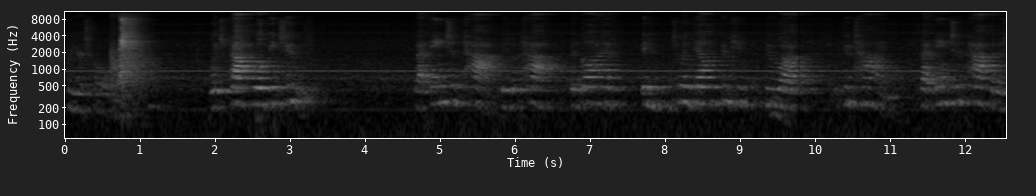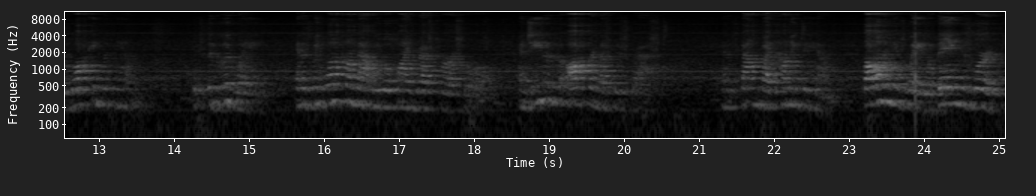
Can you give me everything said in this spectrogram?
for your soul. Which path will we choose? That ancient path is the path that God has been doing down through, through, uh, through time. That ancient path that is walking with Him. It's the good way. And as we walk on that, we will find rest for our soul. And Jesus is offering us this rest. And it's found by coming to Him, following His ways, obeying His words.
